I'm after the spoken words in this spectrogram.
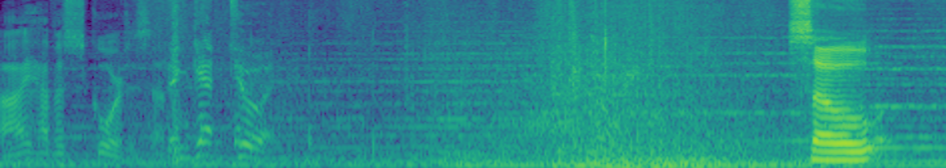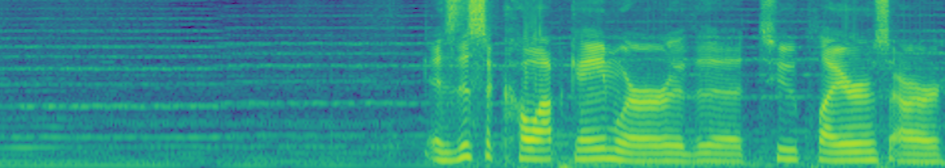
I have a score to settle. Then get to it. So, is this a co-op game where the two players are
